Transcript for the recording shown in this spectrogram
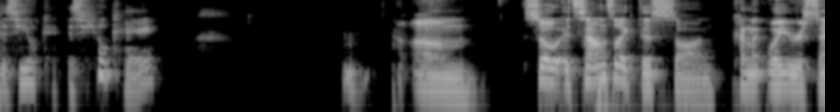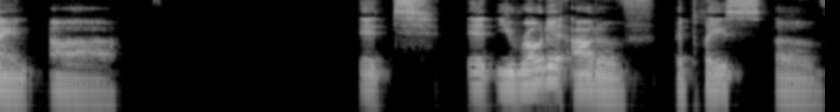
is he okay? Is he okay? Mhm. Um. So it sounds like this song, kind of like what you were saying. Uh, it it you wrote it out of a place of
